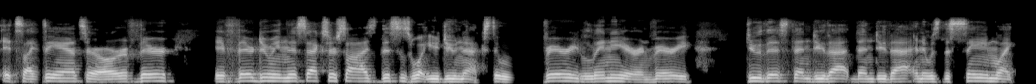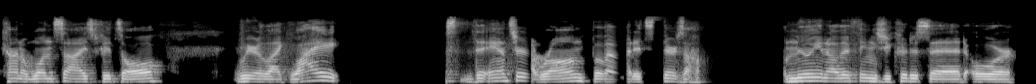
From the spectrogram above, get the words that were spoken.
it's like the answer or if they're if they're doing this exercise this is what you do next. It was very linear and very do this then do that then do that. And it was the same like kind of one size fits all. We were like why? The answer not wrong but it's there's a a million other things you could have said or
